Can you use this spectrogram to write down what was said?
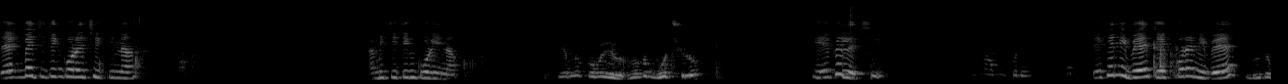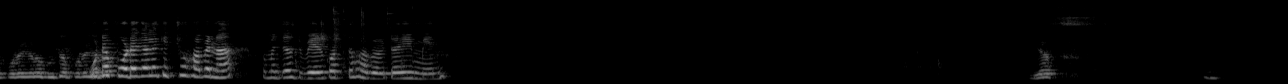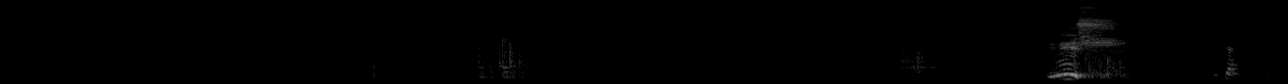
দেখবে চিটিং করেছে কিনা। আমি চিটিং করি না। কেমন কমে গেল? তোমার তো বোধ ছিল। খেয়ে ফেলেছি। নাম করে। দেখে নিবে চেক করে নিবে। দুটো পড়ে গেল দুটো পড়ে গেল। ওটা পড়ে গেলে কিচ্ছু হবে না। তোমার জাস্ট বের করতে হবে ওটাই মেন ইয়েস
